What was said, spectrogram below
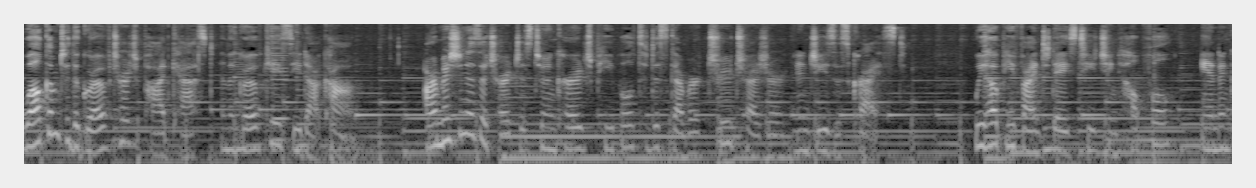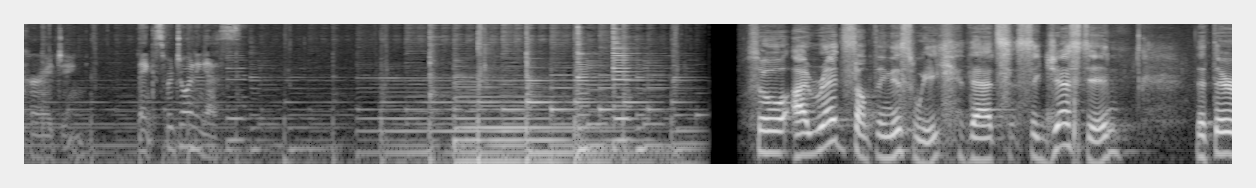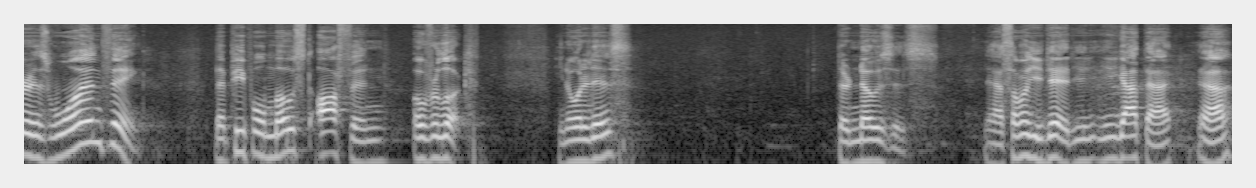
Welcome to the Grove Church podcast and thegrovekc.com. Our mission as a church is to encourage people to discover true treasure in Jesus Christ. We hope you find today's teaching helpful and encouraging. Thanks for joining us. So, I read something this week that suggested that there is one thing that people most often overlook. You know what it is? Their noses. Yeah, some of you did. You, you got that. Yeah.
